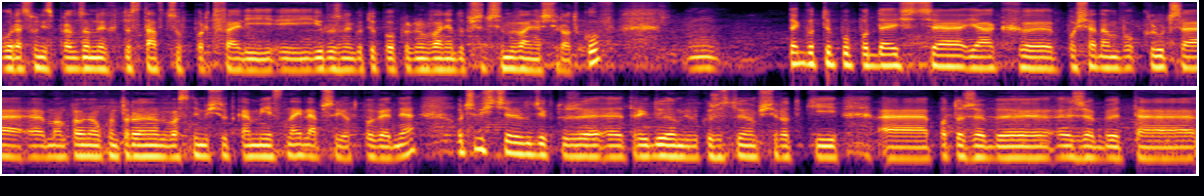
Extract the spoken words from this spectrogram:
oraz u niesprawdzonych dostawców portfeli i różnego typu oprogramowania do przytrzymywania środków. Tego typu podejście, jak e, posiadam klucze, e, mam pełną kontrolę nad własnymi środkami, jest najlepsze i odpowiednie. Oczywiście ludzie, którzy e, tradują i wykorzystują środki po to, żeby, żeby te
